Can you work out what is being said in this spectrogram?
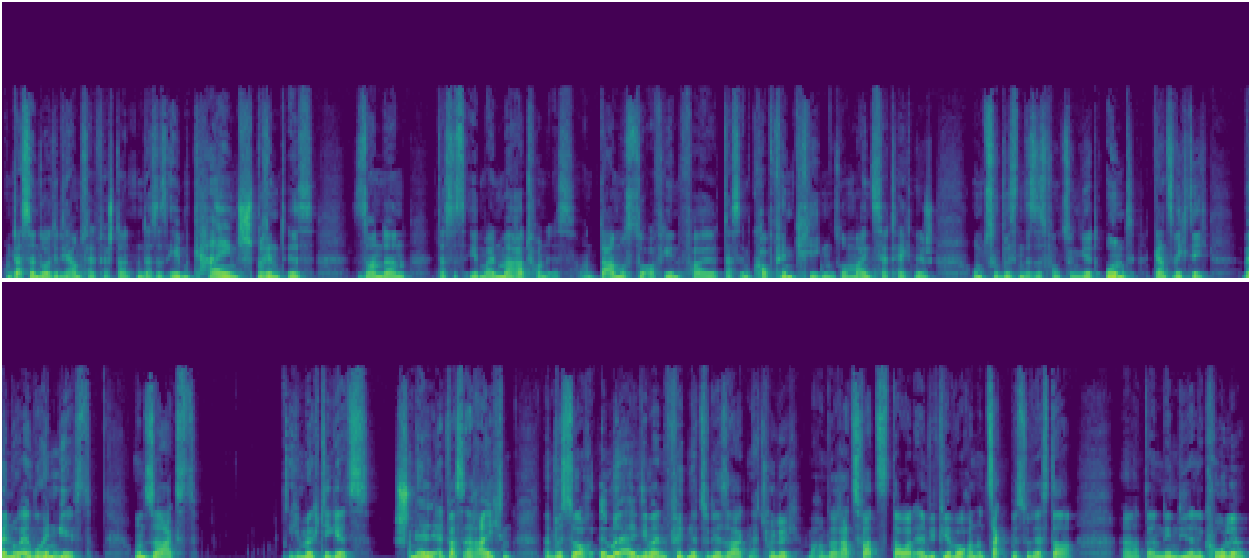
Und das sind Leute, die haben es halt verstanden, dass es eben kein Sprint ist, sondern dass es eben ein Marathon ist. Und da musst du auf jeden Fall das im Kopf hinkriegen, so mindset-technisch, um zu wissen, dass es funktioniert. Und ganz wichtig, wenn du irgendwo hingehst und sagst, ich möchte jetzt schnell etwas erreichen, dann wirst du auch immer irgendjemanden finden, der zu dir sagt, natürlich, machen wir ratzfatz, dauert irgendwie vier Wochen und zack, bist du der Star. Ja, dann nehmen die deine Kohle,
